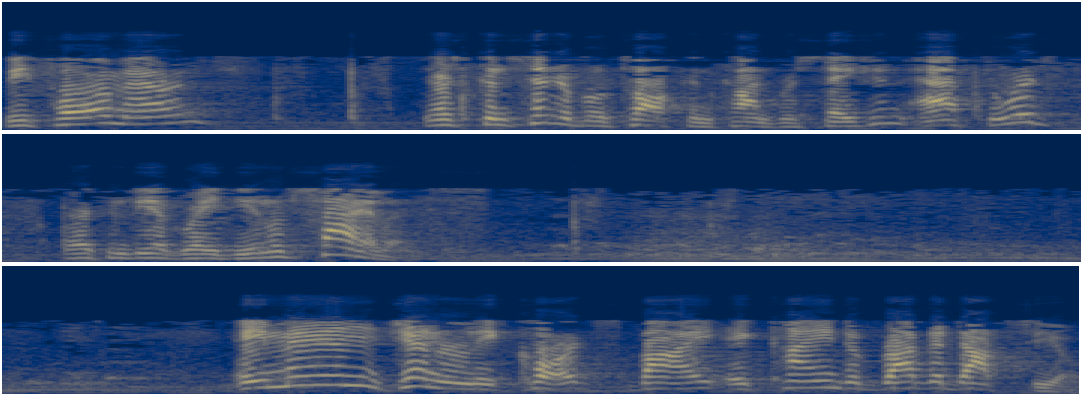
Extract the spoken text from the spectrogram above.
Before marriage, there's considerable talk and conversation. Afterwards, there can be a great deal of silence. A man generally courts by a kind of braggadocio.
